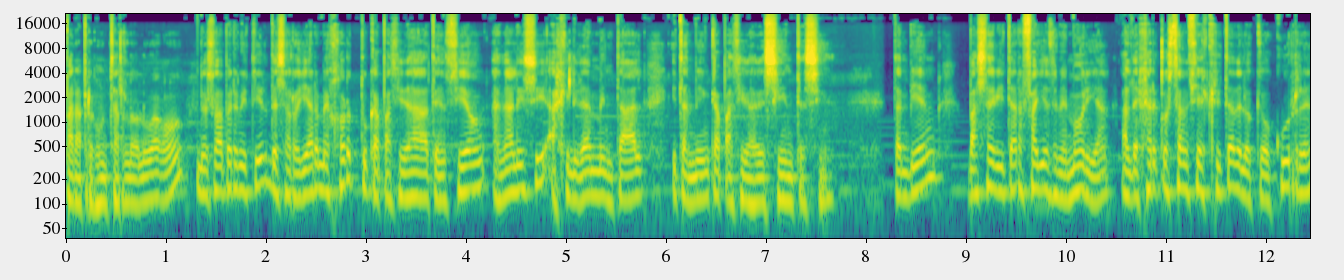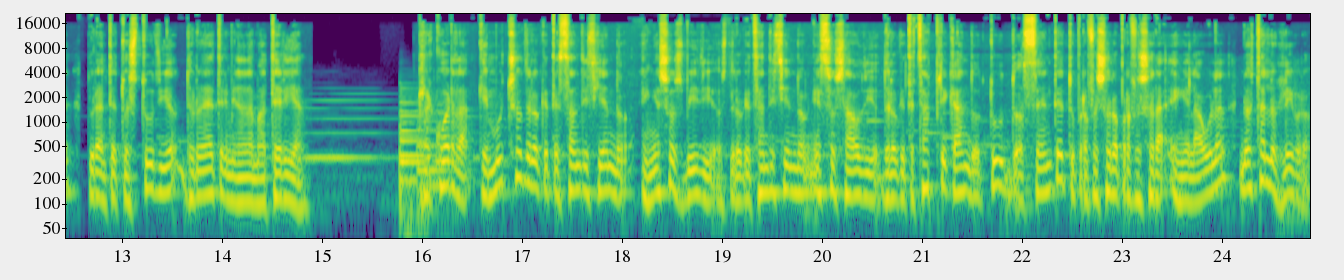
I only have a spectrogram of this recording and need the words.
para preguntarlo luego, nos va a permitir desarrollar mejor tu capacidad de atención, análisis, agilidad mental y también capacidad de síntesis. También vas a evitar fallos de memoria al dejar constancia escrita de lo que ocurre durante tu estudio de una determinada materia. Recuerda que mucho de lo que te están diciendo en esos vídeos, de lo que están diciendo en esos audios, de lo que te está explicando tu docente, tu profesor o profesora en el aula, no está en los libros.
